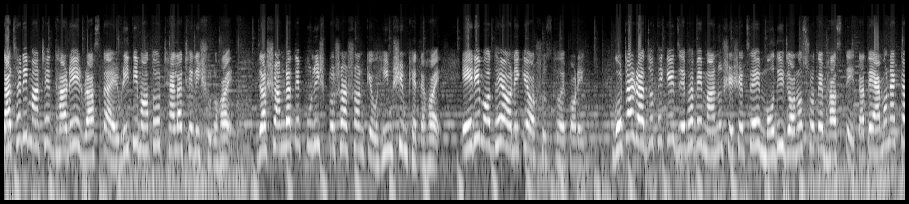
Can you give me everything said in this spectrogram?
কাছারি মাঠের ধারে রাস্তায় রীতিমতো ঠেলাঠেলি শুরু হয় যা সামলাতে পুলিশ প্রশাসনকেও হিমশিম খেতে হয়। এরই মধ্যে অনেকে অসুস্থ হয়ে পড়ে গোটা রাজ্য থেকে যেভাবে মানুষ এসেছে মোদি জনস্রোতে ভাসতে, তাতে এমন একটা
